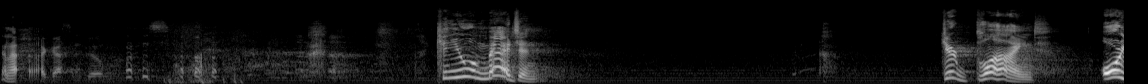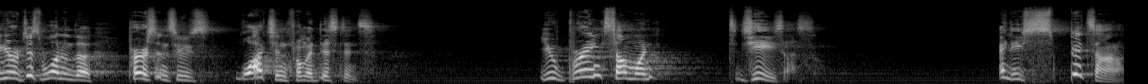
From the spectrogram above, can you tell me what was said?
And I, I got some good ones. Can you imagine? You're blind, or you're just one of the persons who's watching from a distance. You bring someone to Jesus and he spits on them.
